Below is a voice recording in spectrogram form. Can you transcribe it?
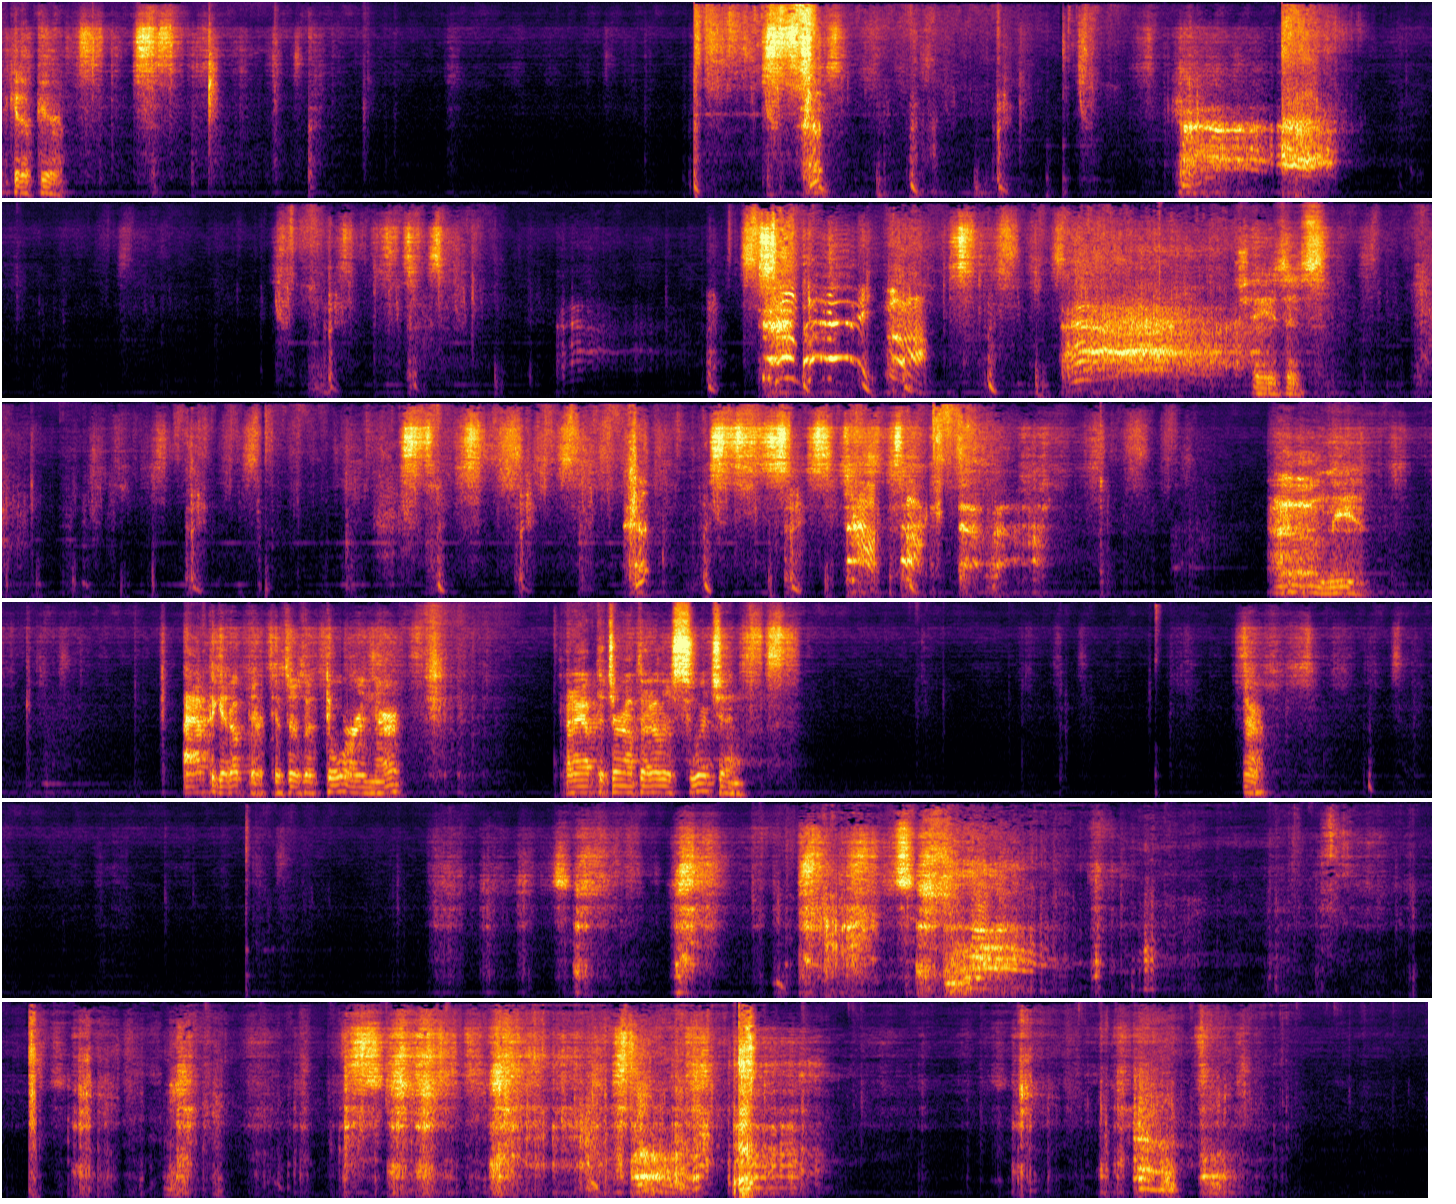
get up here. Oh man. I have to get up there because there's a door in there. And I have to turn off that other switch in. There.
